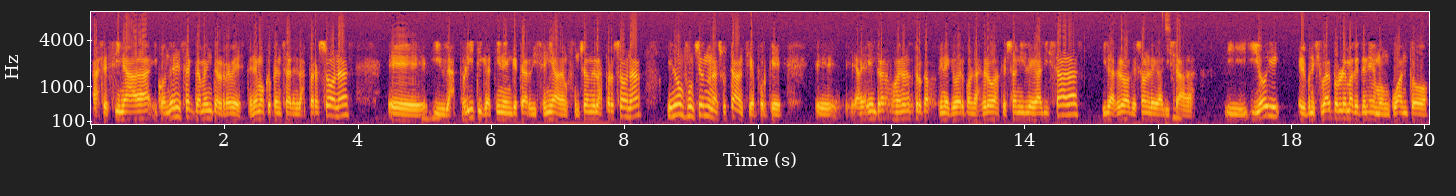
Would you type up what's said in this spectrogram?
asesinada, y cuando es exactamente al revés, tenemos que pensar en las personas eh, y las políticas tienen que estar diseñadas en función de las personas y no en función de una sustancia, porque eh, ahí entramos en otro caso, tiene que ver con las drogas que son ilegalizadas y las drogas que son legalizadas. Y, hoy el principal problema que tenemos en cuanto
